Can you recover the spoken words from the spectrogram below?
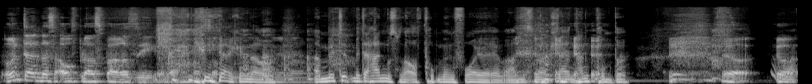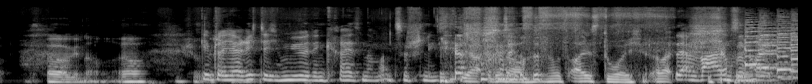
und dann das aufblasbare Segel. ja, genau. genau. Aber mit, mit der Hand muss man aufpumpen vorher immer, mit so einer kleinen Handpumpe. ja, ja. Ja, genau. Ja, Gebt euch ja richtig Mühe, den Kreis nochmal zu schließen. Ja, ja genau. Wir haben uns alles durch. Aber der Wahnsinn ich heute.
